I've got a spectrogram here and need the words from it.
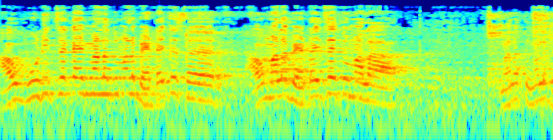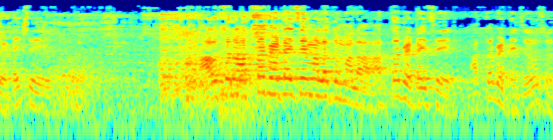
अहो गुढीचं काय मला तुम्हाला भेटायचं सर? अहो मला भेटायचंय तुम्हाला. मला तुम्हाला भेटायचंय. अहो सर आत्ता भेटायचंय मला तुम्हाला. आत्ता भेटायचंय. आत्ता भेटायचंय हो सर.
